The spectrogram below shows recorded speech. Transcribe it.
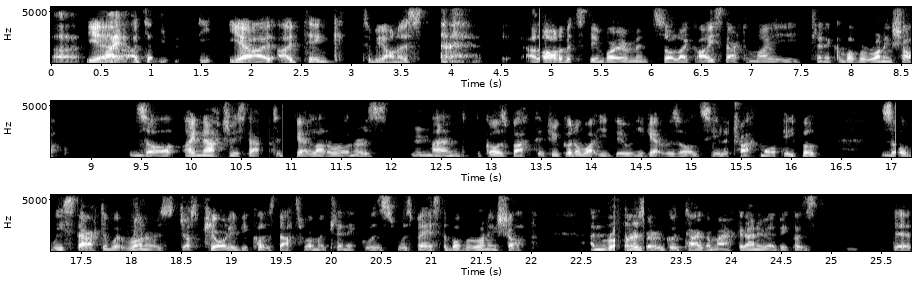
Uh, yeah, I th- yeah, I, I think to be honest, a lot of it's the environment. So like I started my clinic above a running shop. Mm. So I naturally started to get a lot of runners. Mm. And it goes back to if you're good at what you do and you get results, you'll attract more people. Mm. So we started with runners just purely because that's where my clinic was was based above a running shop. And runners are a good target market anyway because they,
